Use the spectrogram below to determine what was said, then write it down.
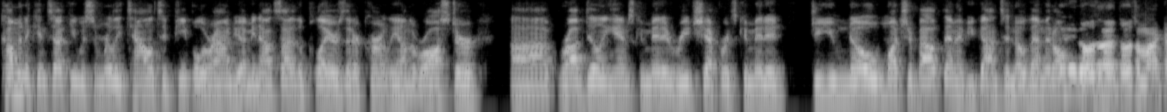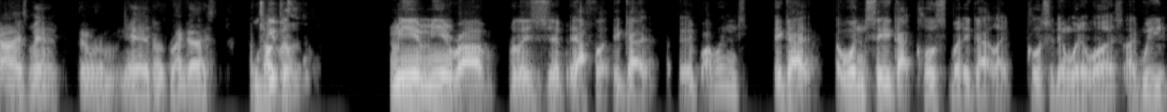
coming to Kentucky with some really talented people around you. I mean, outside of the players that are currently on the roster, uh, Rob Dillingham's committed, Reed Sheppard's committed. Do you know much about them? Have you gotten to know them at all? Hey, those are those are my guys, man. Those are, yeah, those are my guys. I Well, talked to us- me and me and Rob relationship. I feel like it got. It, I wouldn't. It got. I wouldn't say it got close, but it got like closer than what it was. Like we.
